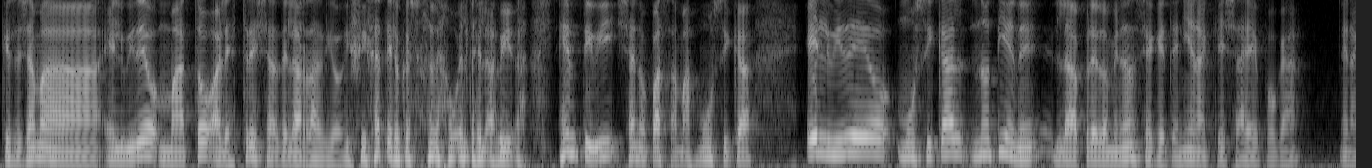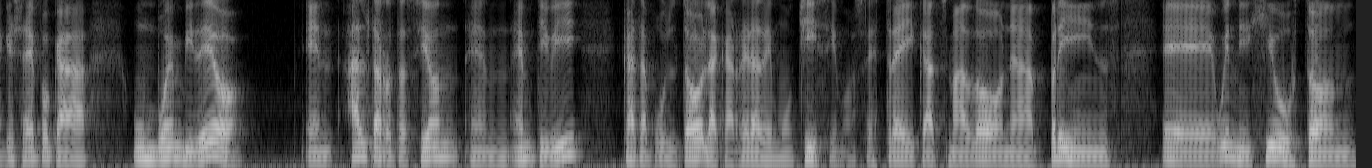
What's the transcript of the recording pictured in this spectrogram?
que se llama El video mató a la estrella de la radio. Y fíjate lo que son las vueltas de la vida. MTV ya no pasa más música. El video musical no tiene la predominancia que tenía en aquella época. En aquella época un buen video en alta rotación en MTV catapultó la carrera de muchísimos. Stray Cats, Madonna, Prince, eh, Whitney Houston.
